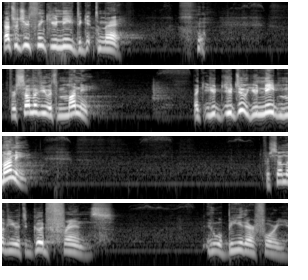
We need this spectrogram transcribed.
That's what you think you need to get to May. For some of you, it's money. Like you, you do, you need money. For some of you, it's good friends who will be there for you,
